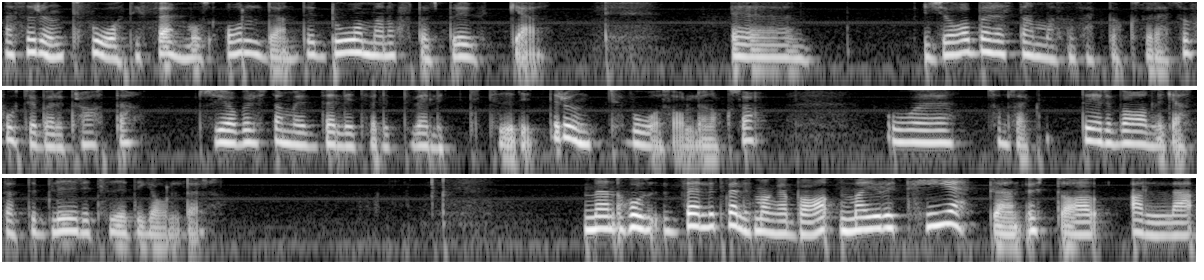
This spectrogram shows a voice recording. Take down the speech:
Alltså runt två till fem års åldern. Det är då man oftast brukar. Eh, jag började stamma som sagt också där, så fort jag började prata. Så jag började stamma väldigt, väldigt, väldigt tidigt, runt tvåårsåldern också. Och eh, som sagt, det är det vanligaste att det blir i tidig ålder. Men hos väldigt, väldigt många barn, majoriteten utav alla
